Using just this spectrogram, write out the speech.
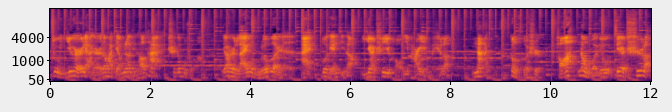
就一个人、俩人的话，点不了几套菜，吃的不爽。要是来个五六个人，哎，多点几道，一样吃一口，一盘也没了，那。更合适。好啊，那我就接着吃了，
